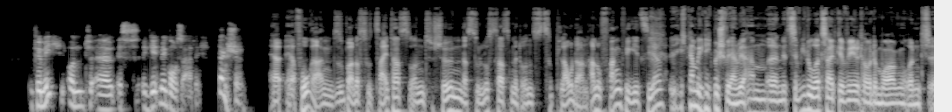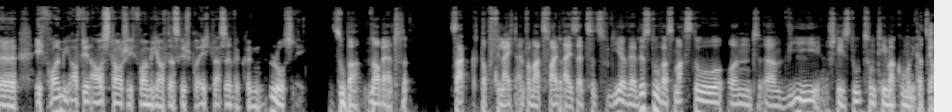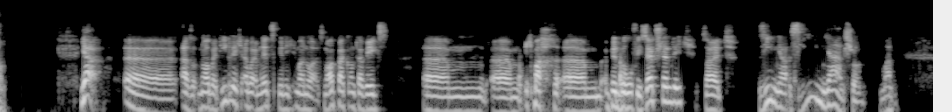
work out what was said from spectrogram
für mich. Und äh, es geht mir großartig. Dankeschön. Her hervorragend, super, dass du Zeit hast und schön, dass du Lust hast, mit uns zu plaudern. Hallo Frank, wie geht's dir? Ich kann mich nicht beschweren. Wir haben äh, eine zivile Uhrzeit gewählt heute Morgen und äh, ich freue mich auf den Austausch, ich freue mich auf das Gespräch. Klasse, wir können loslegen. Super, Norbert, sag doch vielleicht einfach mal zwei, drei Sätze zu dir. Wer bist du, was machst du und äh, wie stehst du zum Thema Kommunikation? Ja, äh, also Norbert Dietrich, aber im Netz bin ich immer nur als Nordberg unterwegs. Ähm, ähm, ich mache, ähm, bin beruflich selbstständig seit sieben Jahren, sieben Jahren schon, Mann.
